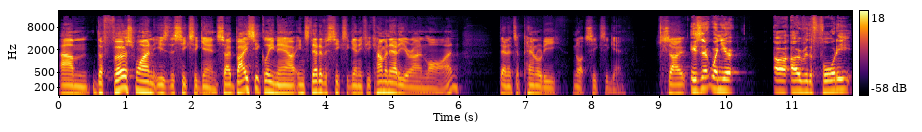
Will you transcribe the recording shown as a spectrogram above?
Um, the first one is the six again. So basically now instead of a six again, if you're coming out of your own line, then it's a penalty, not six again. So Isn't it when you're uh, over the forty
